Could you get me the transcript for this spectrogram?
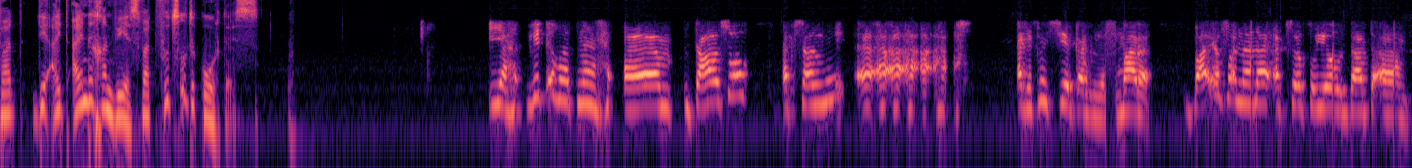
wat die uiteinde gaan wees wat voedseltekort is? Ja, weet jy wat nee, ehm um, daarso ek sal nie uh, uh, uh, uh, ek is nie seker nie, maar baie van hulle ek sê vir jou dat ehm um,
